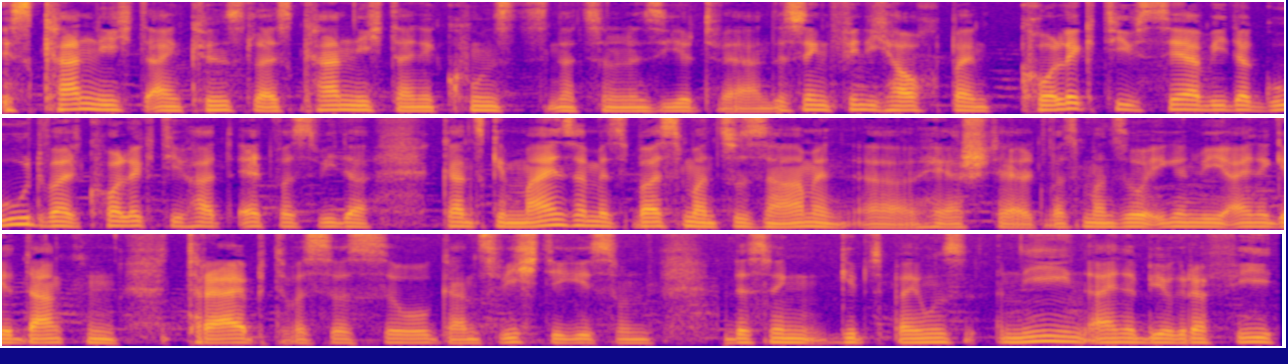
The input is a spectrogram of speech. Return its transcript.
es kann nicht ein Künstler, es kann nicht eine Kunst nationalisiert werden. Deswegen finde ich auch beim Kollektiv sehr wieder gut, weil Kollektiv hat etwas wieder ganz Gemeinsames, was man zusammen äh, herstellt, was man so irgendwie eine Gedanken treibt, was, was so ganz wichtig ist und deswegen gibt gibt es bei uns nie in einer Biografie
